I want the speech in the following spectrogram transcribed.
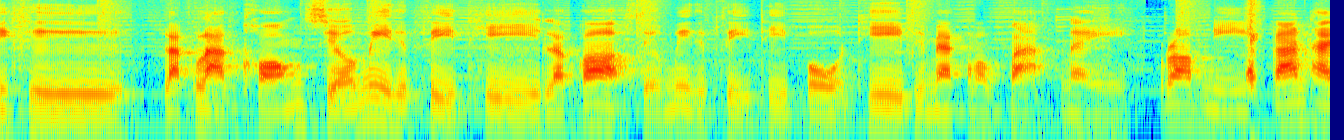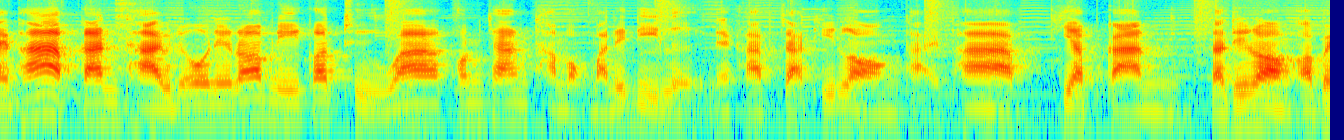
นี่คือ หลักๆของ Xiaomi 14T แล้วก็ Xiaomi 14T Pro ที่พี่แม็กมาฝากในรอบนี้ การถ่ายภาพการถ่ายวิดีโอในรอบนี้ก็ถือว่าค่อนข้างทำออกมาได้ดีเลยนะครับ จากที่ลองถ่ายภาพเทียบกัน แต่ที่ลองเอาไป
